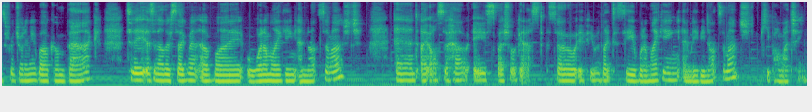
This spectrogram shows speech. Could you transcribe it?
Thanks for joining me. Welcome back. Today is another segment of my What I'm Liking and Not So Much. And I also have a special guest. So if you would like to see what I'm liking and maybe not so much, keep on watching.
